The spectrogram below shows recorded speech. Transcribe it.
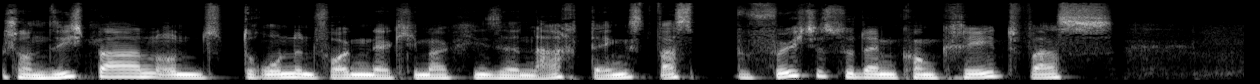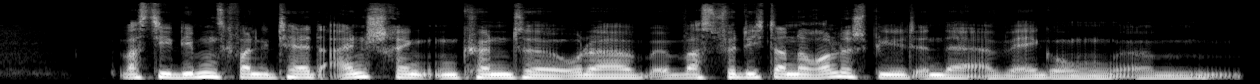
schon sichtbaren und drohenden Folgen der Klimakrise nachdenkst, was befürchtest du denn konkret, was, was die Lebensqualität einschränken könnte oder was für dich dann eine Rolle spielt in der Erwägung ähm,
